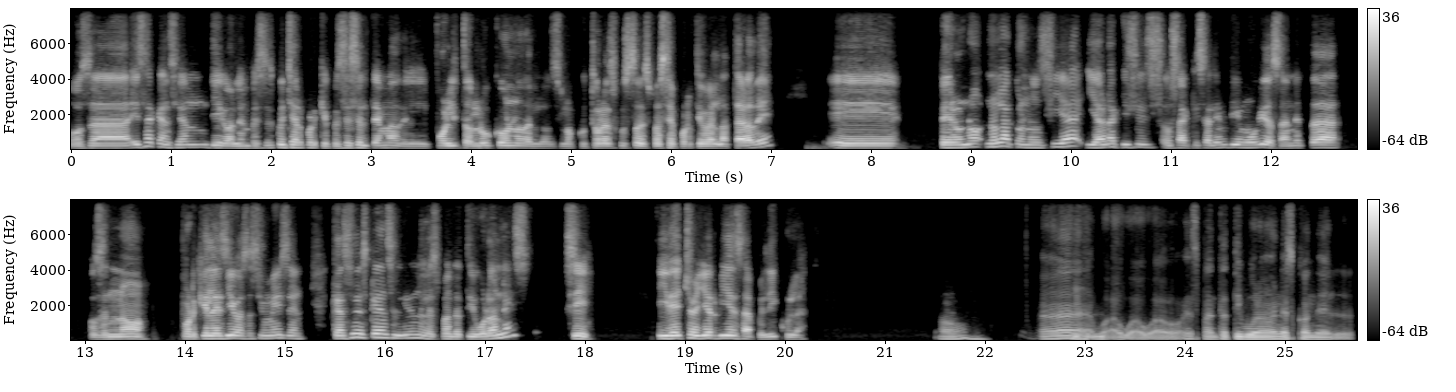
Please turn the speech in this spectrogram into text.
o sea, esa canción, digo, la empecé a escuchar porque pues es el tema del Polito Luco, uno de los locutores justo de Espacio Deportivo de la tarde, eh, pero no, no la conocía y ahora que dices, o sea, que salió en B-Movie, o sea, neta, o sea, no, porque les digo, o sea, si me dicen, canciones que han salido en el Espantatiburones, sí, y de hecho ayer vi esa película. Oh. Ah, wow, wow, wow. Espanta tiburones con el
